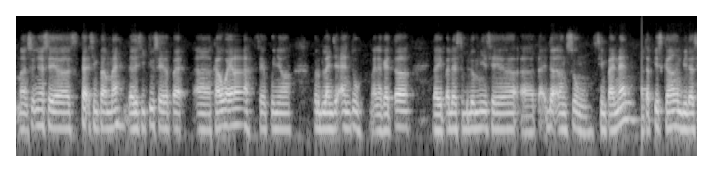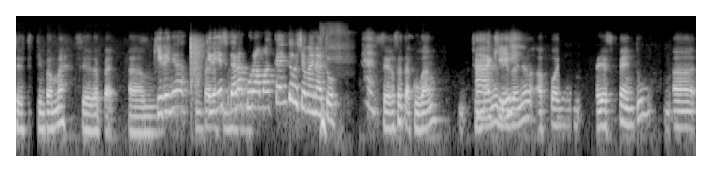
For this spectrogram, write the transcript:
maksudnya saya start simpan emas, dari situ saya dapat uh, kawal lah saya punya perbelanjaan tu. Maknanya kata daripada sebelum ni saya uh, tak ada langsung simpanan tapi sekarang bila saya simpan emas saya dapat um, Kiranya kiranya sekarang kurang makan ke macam mana tu? saya rasa tak kurang Ah, cuma okey. bezanya apa yang saya spend tu uh,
